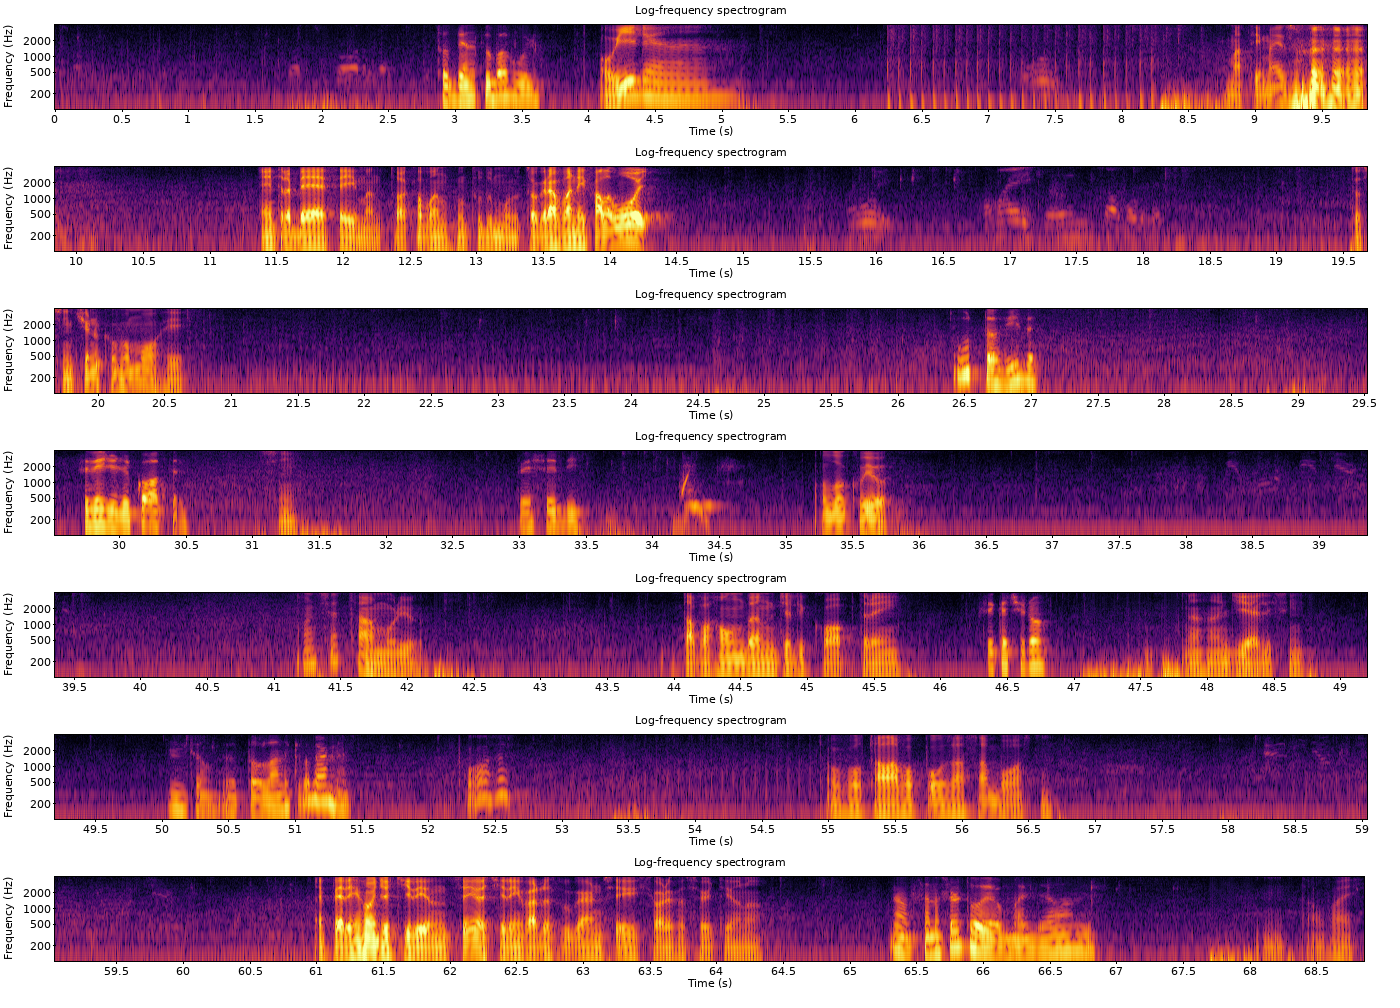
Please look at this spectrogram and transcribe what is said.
Tô dentro do bagulho. Ô, William! Matei mais um. Entra BF aí, mano. Tô acabando com todo mundo. Tô gravando aí, fala um oi! Oi. Calma aí, deixa eu iniciar o bagulho. Tô sentindo que eu vou morrer. Puta vida. Você veio de helicóptero? Sim. Percebi. Ô, louco, Will. Onde você tá, Murilo? Tava rondando de helicóptero, hein? Você que atirou? Aham, de L sim. Então, eu tô lá naquele lugar mesmo. Porra. Então eu vou voltar lá, vou pousar essa bosta, hein? Mas pera aí, onde eu tirei? Eu não sei, eu tirei em vários lugares, não sei que hora que eu acertei ou não. Não, você não acertou eu, mas é lá mesmo. Então vai.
